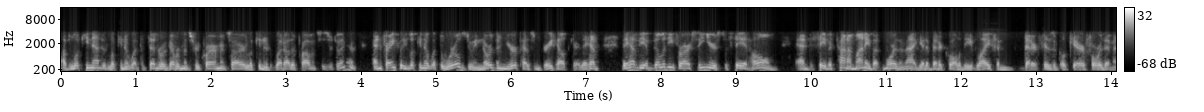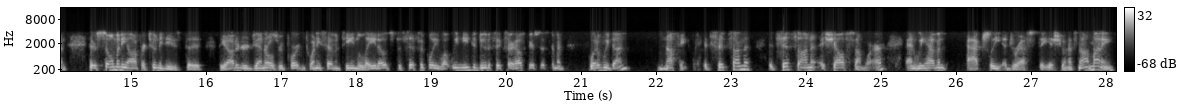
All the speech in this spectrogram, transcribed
of looking at it, looking at what the federal government's requirements are, looking at what other provinces are doing, and, and frankly, looking at what the world's doing. Northern Europe has some great healthcare. They have they have the ability for our seniors to stay at home and to save a ton of money, but more than that, get a better quality of life and better physical care for them. And there's so many opportunities. The the Auditor General's report in 2017 laid out specifically what we need to do to fix our healthcare system, and what have we done? Nothing. It sits on the it sits on a shelf somewhere, and we haven't actually addressed the issue. And it's not money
